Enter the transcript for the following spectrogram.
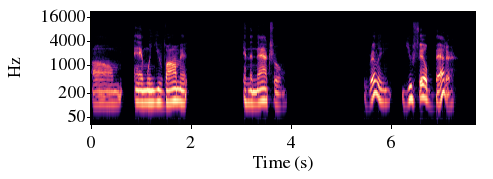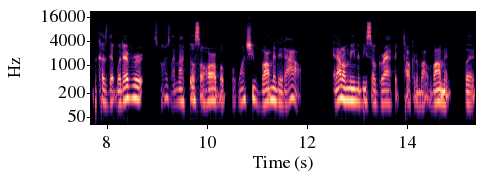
Um, and when you vomit in the natural, really you feel better because that whatever it's going to like, I feel so horrible. But once you vomit it out, and I don't mean to be so graphic talking about vomit, but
